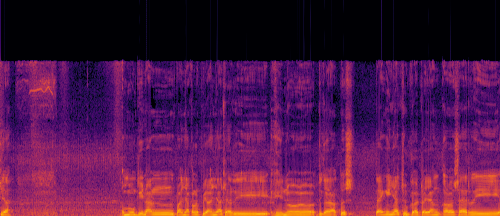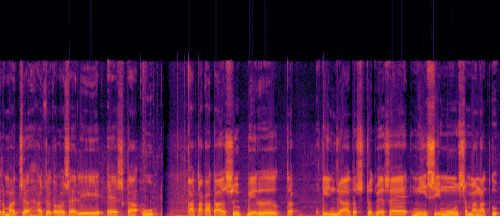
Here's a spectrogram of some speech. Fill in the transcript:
ya. Kemungkinan banyak kelebihannya dari Hino 300 Tankinya juga ada yang karoseri remaja, ada karoseri SKU. Kata-kata supir truk tinja atau sedot WC ngisimu semangatku.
